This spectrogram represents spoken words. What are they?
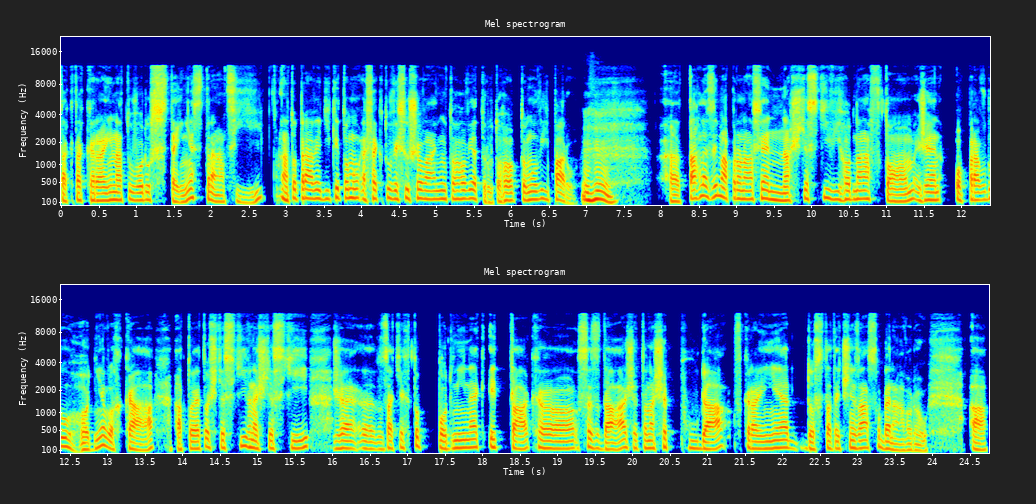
tak ta krajina tu vodu stejně ztrácí a to právě díky tomu efektu vysušování toho větru, toho, tomu výparu. Mm-hmm. Tahle zima pro nás je naštěstí výhodná v tom, že je opravdu hodně vlhká a to je to štěstí v neštěstí, že eh, za těchto podmínek i tak eh, se zdá, že ta naše půda v krajině je dostatečně zásobená vodou. A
